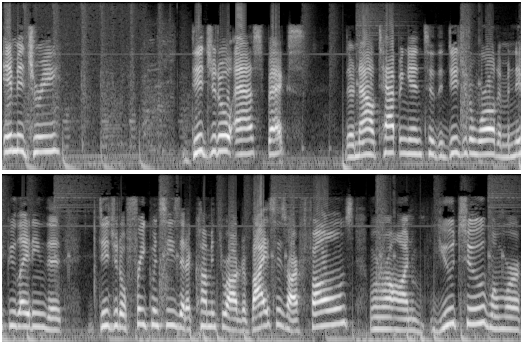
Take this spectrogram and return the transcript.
imagery, digital aspects. They're now tapping into the digital world and manipulating the digital frequencies that are coming through our devices, our phones, when we're on YouTube, when we're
